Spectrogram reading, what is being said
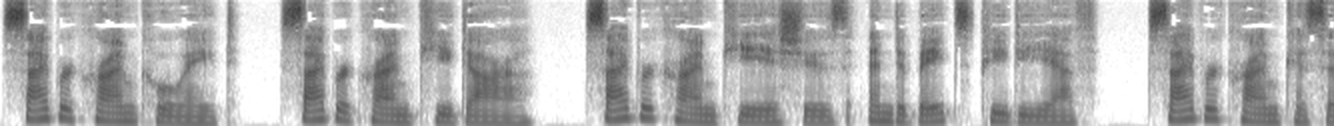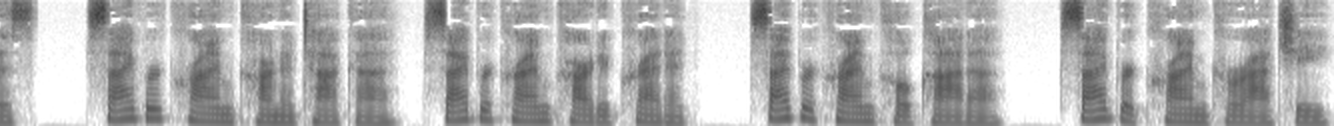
Cybercrime Kuwait, Cybercrime Key Dara, Cybercrime Key Issues and Debates PDF, Cybercrime Cassis, Cybercrime Karnataka, Cybercrime Carded Credit, Cybercrime Kolkata, Cybercrime Karachi,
